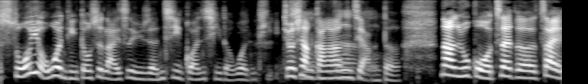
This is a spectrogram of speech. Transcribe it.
所有问题都是来自于人际关系的问题。就像刚刚讲的，那如果这个在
